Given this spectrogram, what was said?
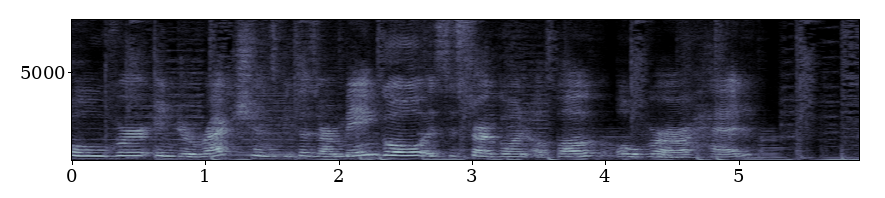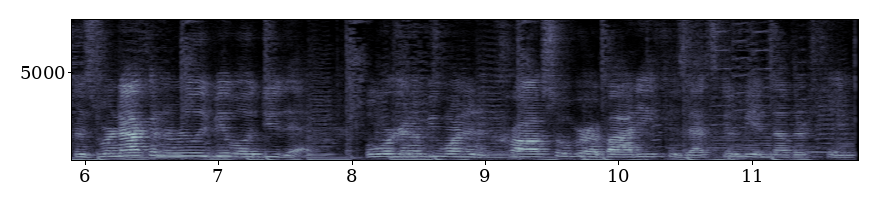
over in directions because our main goal is to start going above over our head because we're not going to really be able to do that. But we're going to be wanting to cross over our body because that's going to be another thing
